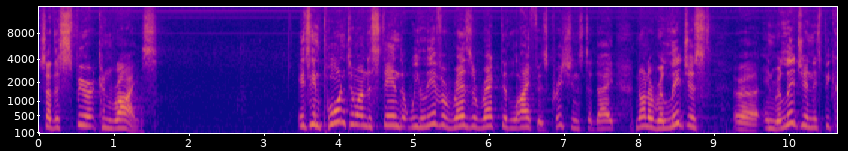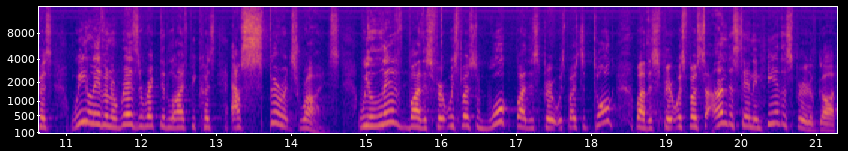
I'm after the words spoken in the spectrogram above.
so the Spirit can rise. It's important to understand that we live a resurrected life as Christians today, not a religious uh, in religion is because we live in a resurrected life because our spirits rise. We live by the Spirit. We're supposed to walk by the Spirit. We're supposed to talk by the Spirit. We're supposed to understand and hear the Spirit of God.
